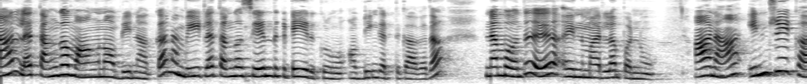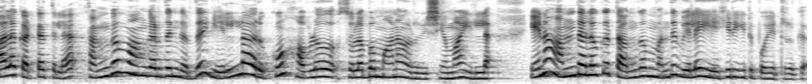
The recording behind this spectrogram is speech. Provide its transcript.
நாளில் தங்கம் வாங்கணும் அப்படின்னாக்கா நம்ம வீட்டில் தங்கம் சேர்ந்துக்கிட்டே இருக்கணும் அப்படிங்கிறதுக்காக தான் நம்ம வந்து இந்த மாதிரிலாம் பண்ணுவோம். ஆனால் இன்றைய காலகட்டத்தில் தங்கம் வாங்குறதுங்கிறது எல்லாருக்கும் அவ்வளோ சுலபமான ஒரு விஷயமா இல்லை. ஏன்னா அந்த அளவுக்கு தங்கம் வந்து விலை எகிரிக்கிட்டு போயிட்டுருக்கு.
